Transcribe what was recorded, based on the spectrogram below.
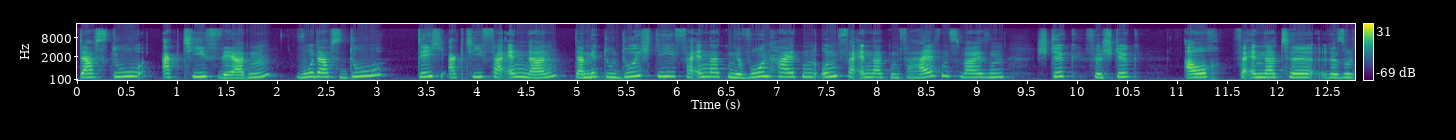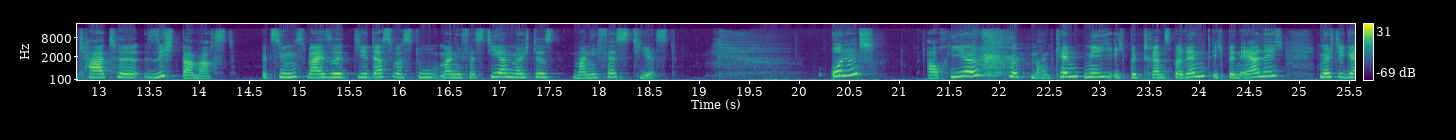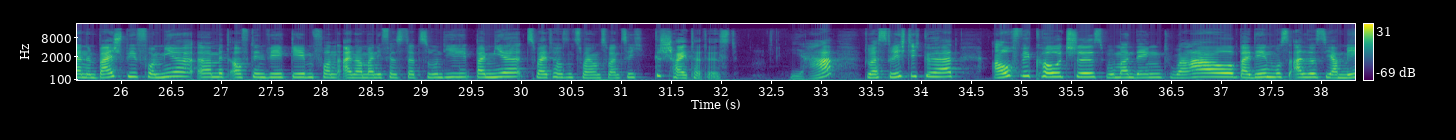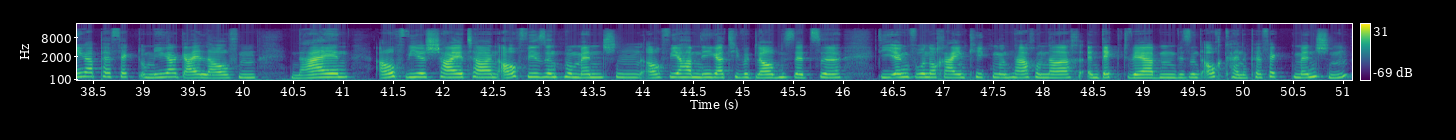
darfst du aktiv werden? Wo darfst du dich aktiv verändern, damit du durch die veränderten Gewohnheiten und veränderten Verhaltensweisen Stück für Stück auch veränderte Resultate sichtbar machst, beziehungsweise dir das, was du manifestieren möchtest, manifestierst. Und auch hier, man kennt mich, ich bin transparent, ich bin ehrlich. Ich möchte gerne ein Beispiel von mir äh, mit auf den Weg geben von einer Manifestation, die bei mir 2022 gescheitert ist. Ja, du hast richtig gehört, auch wir Coaches, wo man denkt, wow, bei denen muss alles ja mega perfekt und mega geil laufen. Nein, auch wir scheitern, auch wir sind nur Menschen, auch wir haben negative Glaubenssätze, die irgendwo noch reinkicken und nach und nach entdeckt werden. Wir sind auch keine perfekten Menschen.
